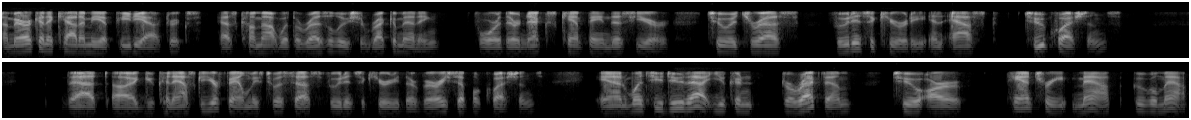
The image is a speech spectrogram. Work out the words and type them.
American Academy of Pediatrics has come out with a resolution recommending for their next campaign this year to address food insecurity and ask two questions that uh, you can ask your families to assess food insecurity. They're very simple questions. And once you do that, you can direct them to our pantry map, Google Map,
